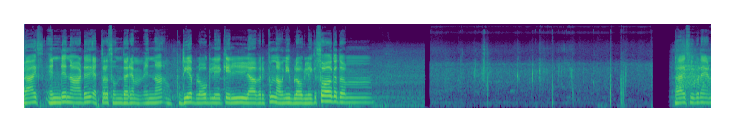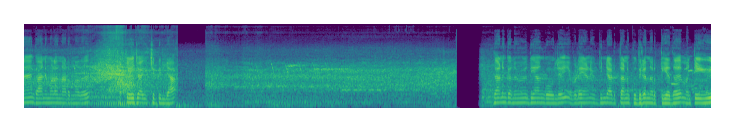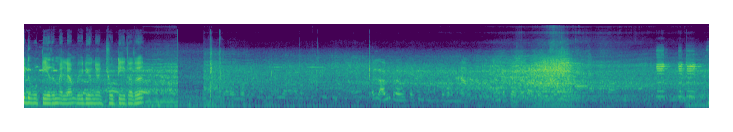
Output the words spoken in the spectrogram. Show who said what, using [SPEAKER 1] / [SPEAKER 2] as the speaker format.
[SPEAKER 1] Guys എന്റെ നാട് എത്ര സുന്ദരം എന്ന പുതിയ ബ്ലോഗിലേക്ക് എല്ലാവർക്കും നവനി ബ്ലോഗിലേക്ക് സ്വാഗതം. ഗായ്സ് ഇവിടെയാണ് ഗാനമേള നടന്നത്. സ്റ്റേജ് അയച്ചിട്ടില്ല ഇതാണ് ഗണപതിയാങ്കോൽ. ഇവിടെയാണ് ഇതിന്റെ അടുത്താണ് കുതിര നിർത്തിയത്. മറ്റേ ഈട് പൂട്ടിയതും എല്ലാം വീഡിയോ ഞാൻ ഷൂട്ട് ചെയ്തത്.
